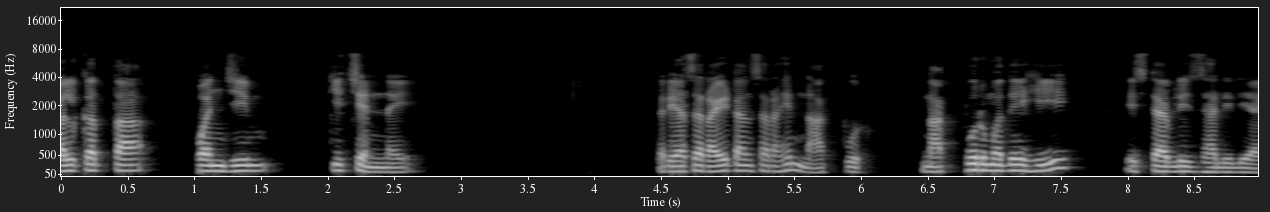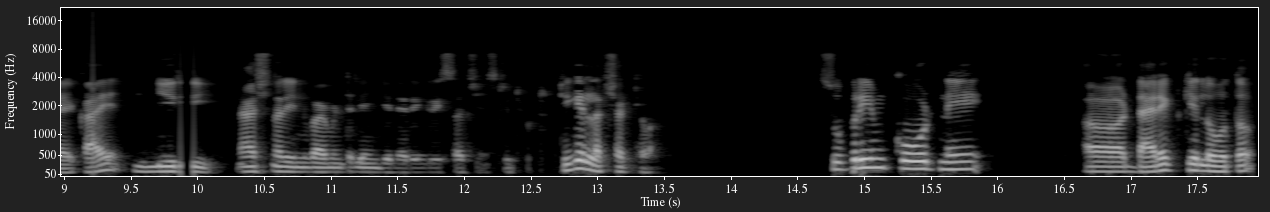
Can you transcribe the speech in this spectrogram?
कलकत्ता पंजिम की चेन्नई? तर याचा राईट आन्सर आहे नागपूर. नागपूरमध्ये ही इस्टॅब्लिश झालेली आहे. काय? NEERI national environmental engineering research institute ठीक आहे? लक्षात ठेवा. सुप्रीम कोर्टने डायरेक्ट केलं होतं.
